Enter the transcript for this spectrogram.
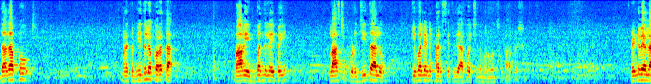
దాదాపు మనకు నిధుల కొరత బాగా ఇబ్బందులు అయిపోయి లాస్ట్ ఇప్పుడు జీతాలు ఇవ్వలేని పరిస్థితి దాకా వచ్చింది మన మున్సిపల్ కార్పొరేషన్. రెండు వేల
